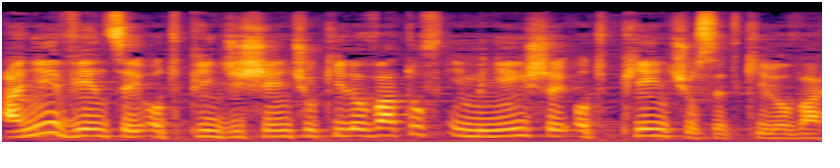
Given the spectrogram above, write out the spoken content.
a nie więcej od 50 kW i mniejszej od 500 kW,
